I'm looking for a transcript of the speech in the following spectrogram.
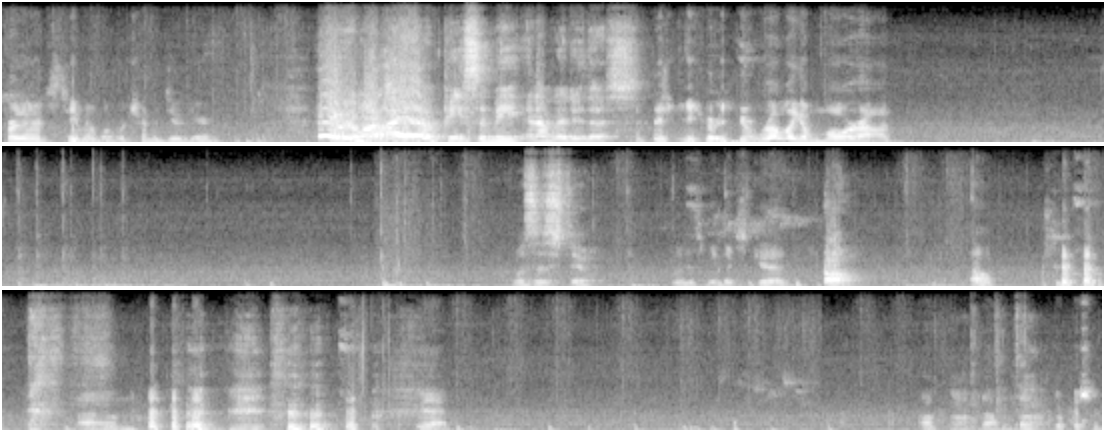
Further Entertainment what we're trying to do here? Hey everyone, I have a piece of meat and I'm gonna do this. you, you run like a moron. What's this do? Ooh, this meat looks good. Oh. Oh. um. yeah. Oh, Oh. Go fishing.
